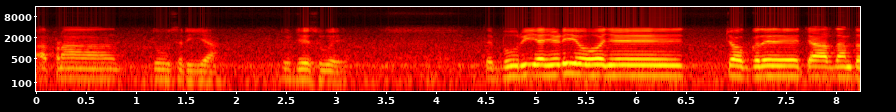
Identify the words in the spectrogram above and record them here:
ਆਪਣਾ ਦੂਸਰੀ ਆ, ਦੂਜੇ ਸੂਏ। ਤੇ ਬੂਰੀ ਆ ਜਿਹੜੀ, ਉਹ ਅਜੇ ਚੁੱਗ ਦੇ ਚਾਰ ਦੰਦ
